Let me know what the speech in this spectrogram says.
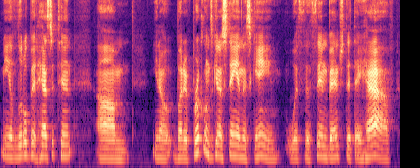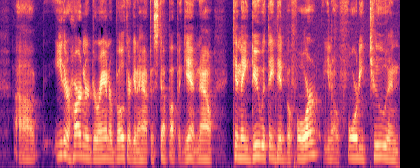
me a little bit hesitant. Um, you know, but if Brooklyn's going to stay in this game, with the thin bench that they have, uh, either Harden or Durant or both are going to have to step up again. Now, can they do what they did before? You know, 42 and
